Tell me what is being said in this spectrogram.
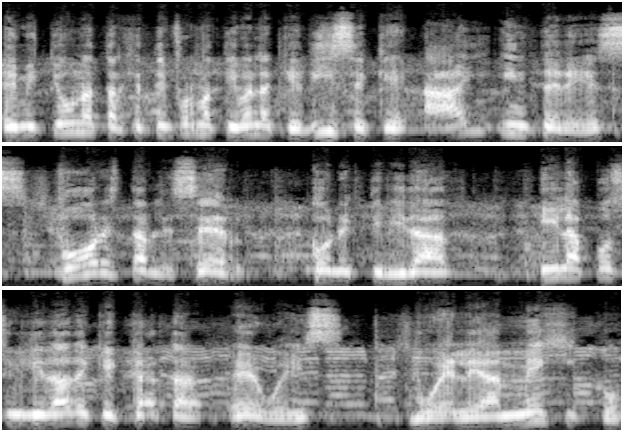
emitió una tarjeta informativa en la que dice que hay interés por establecer conectividad y la posibilidad de que Qatar Airways vuele a México.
